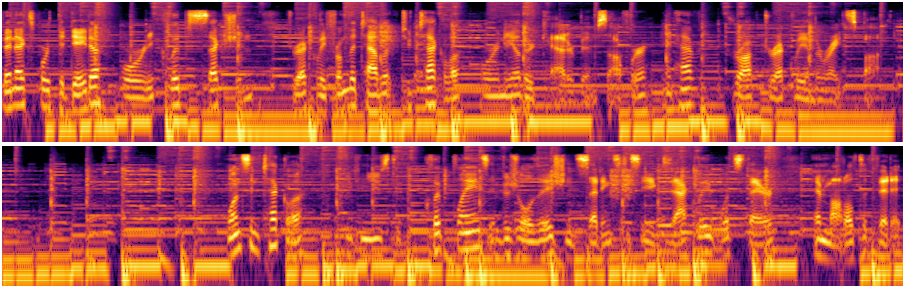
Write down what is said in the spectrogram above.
Then export the data or Eclipse section directly from the tablet to Tekla or any other CAD or BIM software and have it drop directly in the right spot. Once in Tekla, you can use the clip planes and visualization settings to see exactly what's there and model to fit it.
